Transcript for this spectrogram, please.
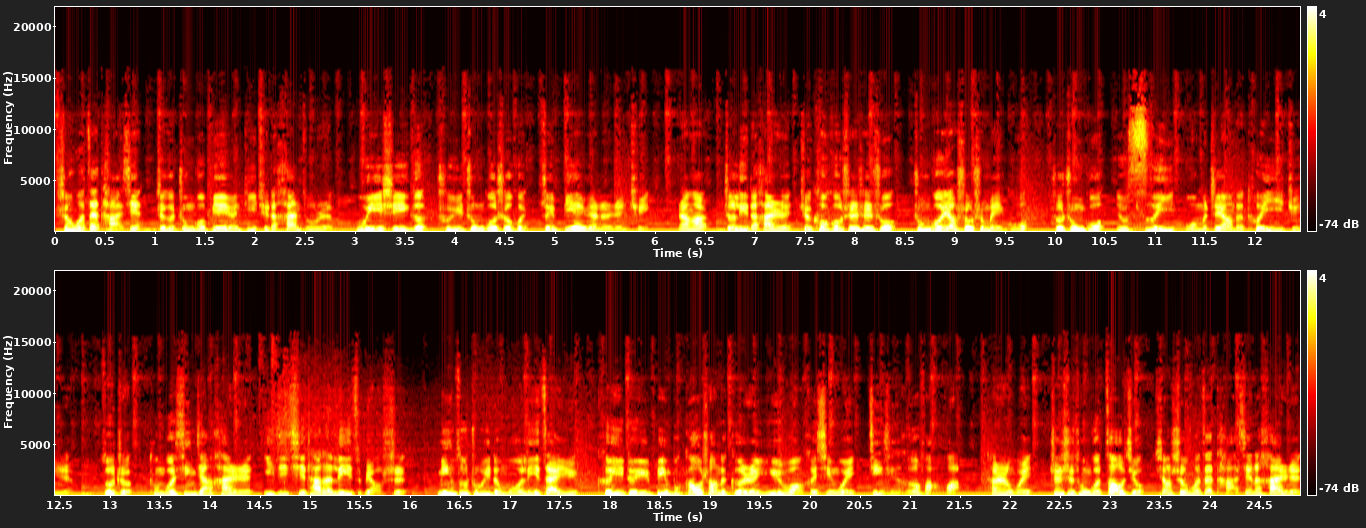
生活在塔县这个中国边缘地区的汉族人，无疑是一个处于中国社会最边缘的人群。然而，这里的汉人却口口声声说中国要收拾美国，说中国有四亿我们这样的退役军人。作者通过新疆汉人以及其他的例子表示，民族主义的魔力在于可以对于并不高尚的个人欲望和行为进行合法化。他认为，正是通过造就像生活在塔县的汉人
